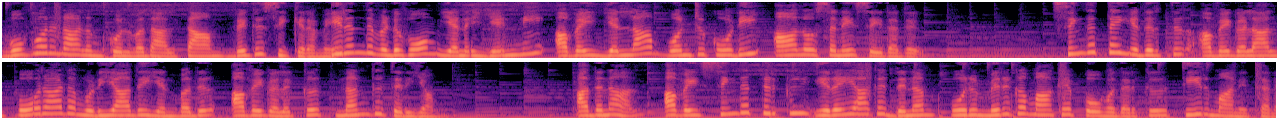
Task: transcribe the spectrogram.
ஒவ்வொரு நாளும் கொல்வதால் தாம் வெகு சீக்கிரமே இருந்து விடுவோம் என எண்ணி அவை எல்லாம் ஒன்று கூடி ஆலோசனை செய்தது. சிங்கத்தை எதிர்த்து அவைகளால் போராட முடியாது என்பது அவைகளுக்கு நன்கு தெரியும். அதனால் அவை சிங்கத்திற்கு இரையாக தினம் ஒரு மிருகமாக போவதற்கு தீர்மானித்தன.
